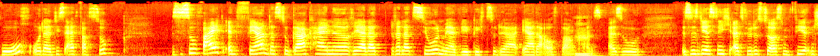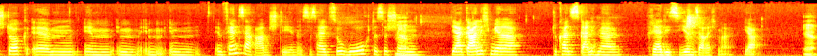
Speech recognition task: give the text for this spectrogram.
hoch oder die ist einfach so, es ist so weit entfernt, dass du gar keine Rel Relation mehr wirklich zu der Erde aufbauen mhm. kannst. Also es ist jetzt nicht, als würdest du aus dem vierten Stock ähm, im, im, im, im, im Fensterrahmen stehen. Es ist halt so hoch, dass es schon ja. ja gar nicht mehr, du kannst es gar nicht mehr realisieren, sag ich mal. Ja. Ja,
